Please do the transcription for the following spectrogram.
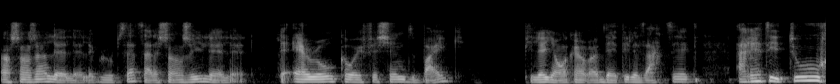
en changeant le, le, group set, ça allait changer le, le, aero coefficient du bike. Puis là, ils ont encore updaté les articles. Arrêtez tout!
